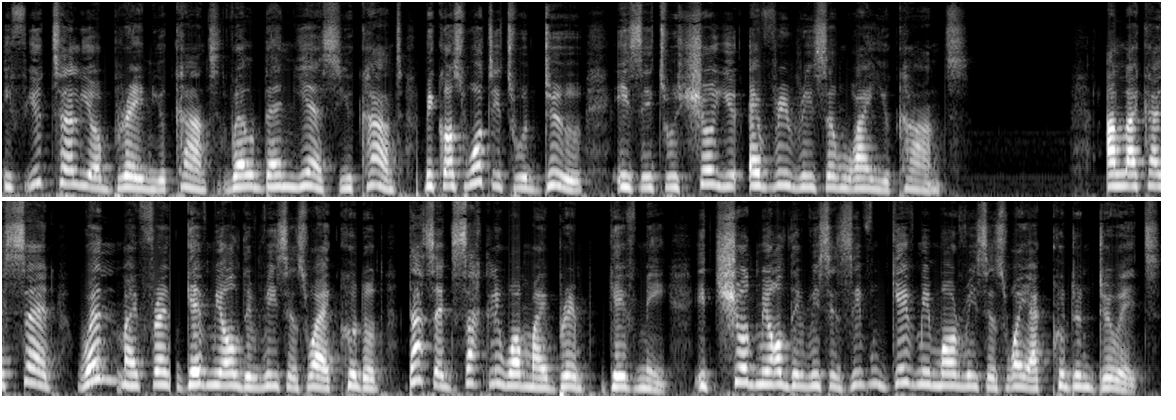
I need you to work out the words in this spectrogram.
If you tell your brain you can't, well, then yes, you can't. Because what it will do is it will show you every reason why you can't. And like I said, when my friend gave me all the reasons why I couldn't, that's exactly what my brain gave me. It showed me all the reasons, even gave me more reasons why I couldn't do it.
